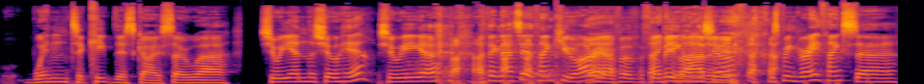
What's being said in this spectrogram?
win to keep this guy. So uh, should we end the show here? Should we? Uh, I think that's it. Thank you, Aria, for, for being for on the show. it's been great. Thanks. Uh,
